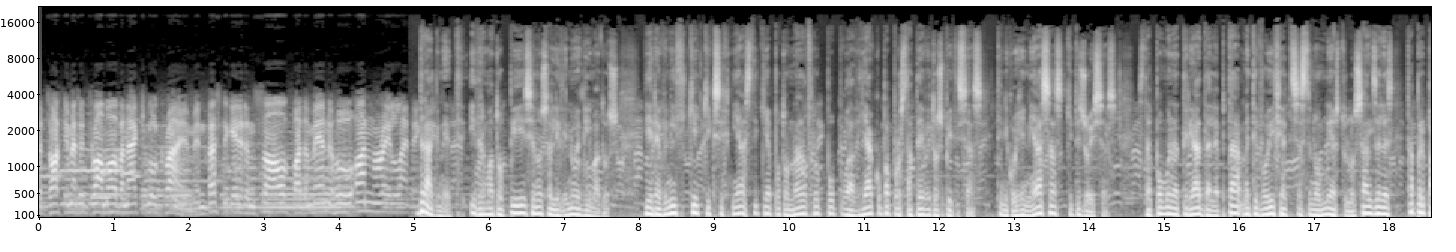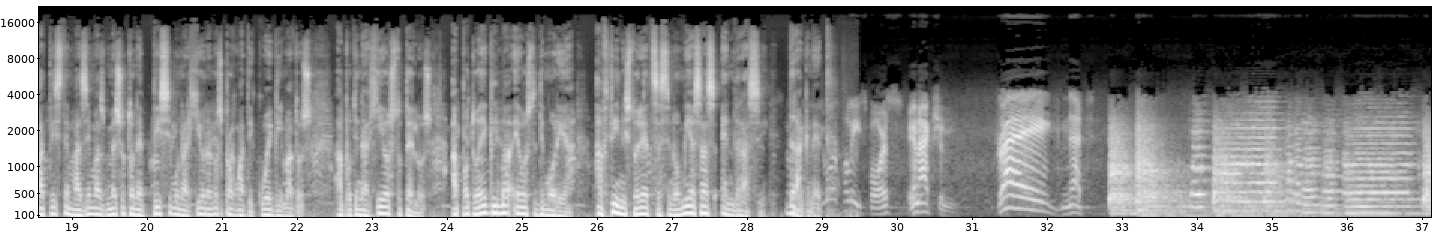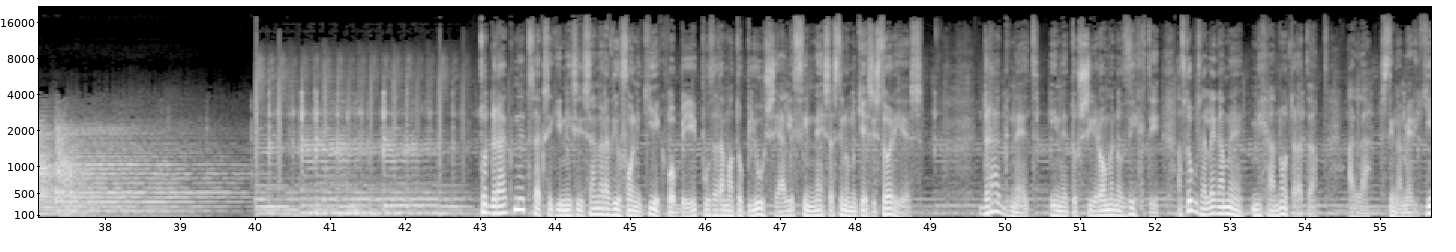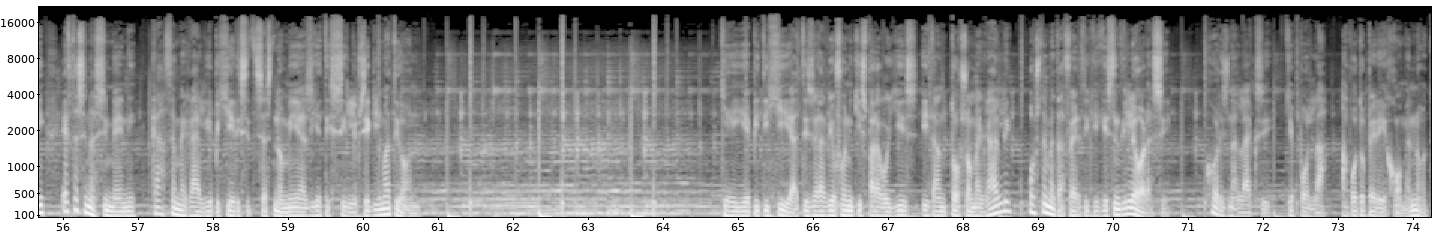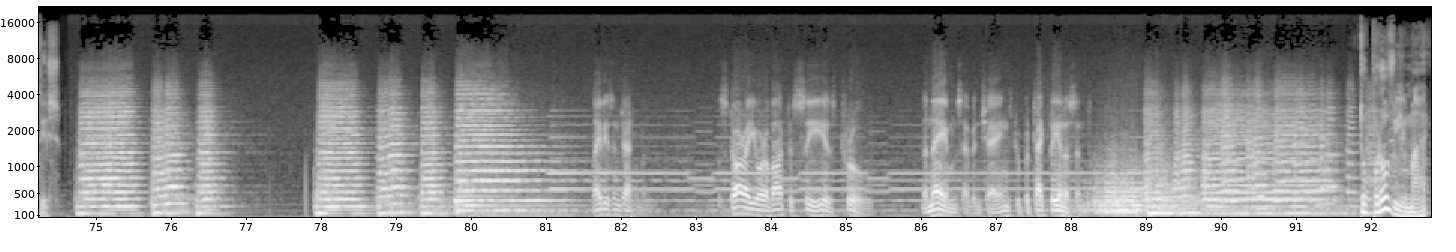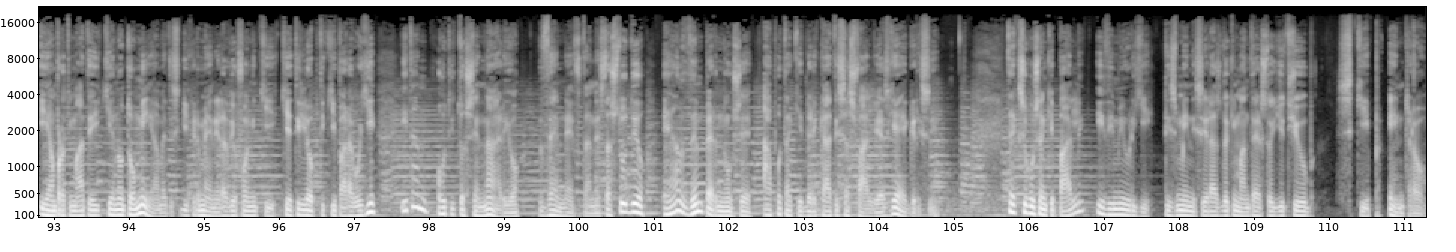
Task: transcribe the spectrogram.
The documented drama of an actual crime, investigated and solved by the men who unrelenting... Dragnet, η δραματοποίηση ενός αληθινού εγκλήματος, διερευνήθηκε και ξεχνιάστηκε από τον άνθρωπο που αδιάκοπα προστατεύει το σπίτι σας, την οικογένειά σας και τη ζωή σας. Στα επόμενα 30 λεπτά, με τη βοήθεια της αστυνομίας του Λος Άντζελες, θα περπατήσετε μαζί μας μέσω των επίσημων αρχείων ενός πραγματικού εγκλήματος. Από την αρχή έως το τέλος. Από το έγκλημα έως την τιμωρία. Αυτή είναι η ιστορία της αστυνομίας σας εν δράση. Dragnet. Dragnet. Το Dragnet θα ξεκινήσει σαν ραδιοφωνική εκπομπή που δραματοποιούσε αληθινές αστυνομικές ιστορίες. Dragnet είναι το σειρώμενο δίχτυ, αυτό που θα λέγαμε μηχανότρατα, αλλά στην Αμερική έφτασε να σημαίνει κάθε μεγάλη επιχείρηση της αστυνομίας για τη σύλληψη εγκληματιών. Και η επιτυχία της ραδιοφωνικής παραγωγής ήταν τόσο μεγάλη, ώστε μεταφέρθηκε και στην τηλεόραση, χωρίς να αλλάξει και πολλά από το περιεχόμενό της. Story you are about to see is true. The names have been changed to protect the innocent. Το πρόβλημα ή αν προτιμάτε η καινοτομία με τη συγκεκριμένη ραδιοφωνική και τηλεοπτική παραγωγή ήταν ότι το σενάριο δεν έφτανε στα στούντιο εάν δεν περνούσε από τα κεντρικά της ασφάλειας για έγκριση. Τα εξηγούσαν και πάλι οι δημιουργοί της μίνι σειράς ντοκιμαντέρ στο YouTube Skip Intro.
